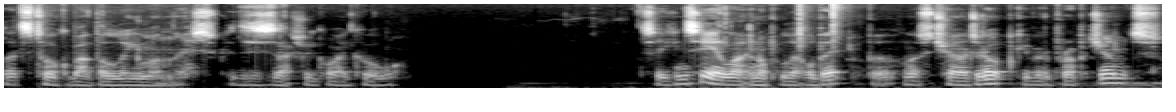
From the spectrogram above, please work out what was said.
let's talk about the loom on this, because this is actually quite cool. So you can see it lighting up a little bit, but let's charge it up, give it a proper chance.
